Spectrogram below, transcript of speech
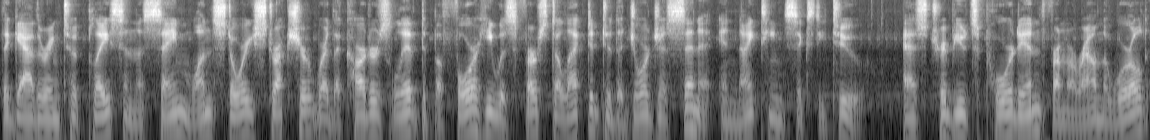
The gathering took place in the same one story structure where the Carters lived before he was first elected to the Georgia Senate in 1962. As tributes poured in from around the world,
